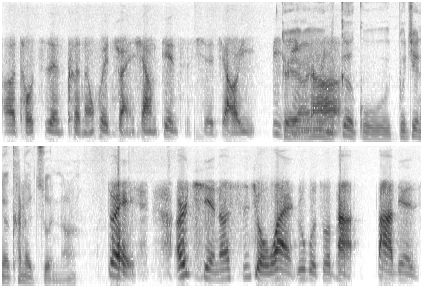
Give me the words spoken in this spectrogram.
呃投资人可能会转向电子期的交易。毕竟呢，个股不见得看得准啊。对，而且呢，十九万如果做大大电子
